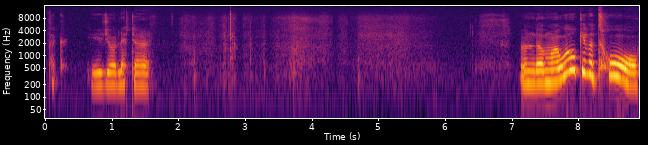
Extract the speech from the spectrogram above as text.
It's like, here's your letter. And um, I will give a tour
